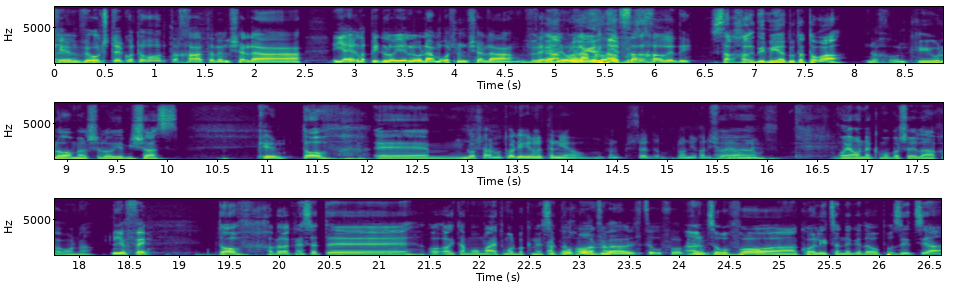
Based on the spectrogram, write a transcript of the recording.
כן, אה, ועוד שתי כותרות, אחת, הממשלה, יאיר לפיד לא יהיה לעולם ראש ממשלה, לא ולעולם לא יהיה שר חרדי. שר חרדי מיהדות התורה, נכון, כי הוא לא אומר שלא יהיה מש"ס. כן. טוב, לא שאלנו אותו על יאיר נתניהו, אבל בסדר, לא נראה לי שהוא היה אה, עונה. הוא היה עונה כמו בשאלה האחרונה. יפה. טוב, חבר הכנסת, אה, הייתה מהומה אתמול בכנסת, אפרופו נכון? הצבעה על צירופו, כן. על צירופו, הקואליציה נגד האופוזיציה,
